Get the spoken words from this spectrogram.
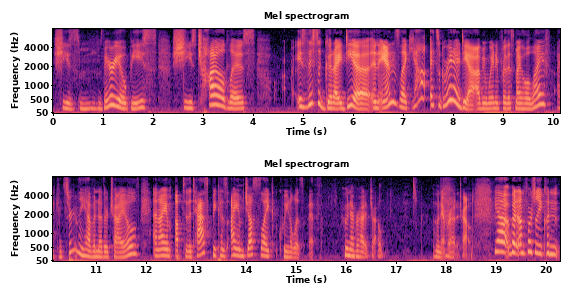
she's very obese, she's childless. Is this a good idea? And Anne's like, yeah, it's a great idea. I've been waiting for this my whole life. I can certainly have another child, and I am up to the task because I am just like Queen Elizabeth Who never had a child. Who never had a child. Yeah, but unfortunately, you couldn't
